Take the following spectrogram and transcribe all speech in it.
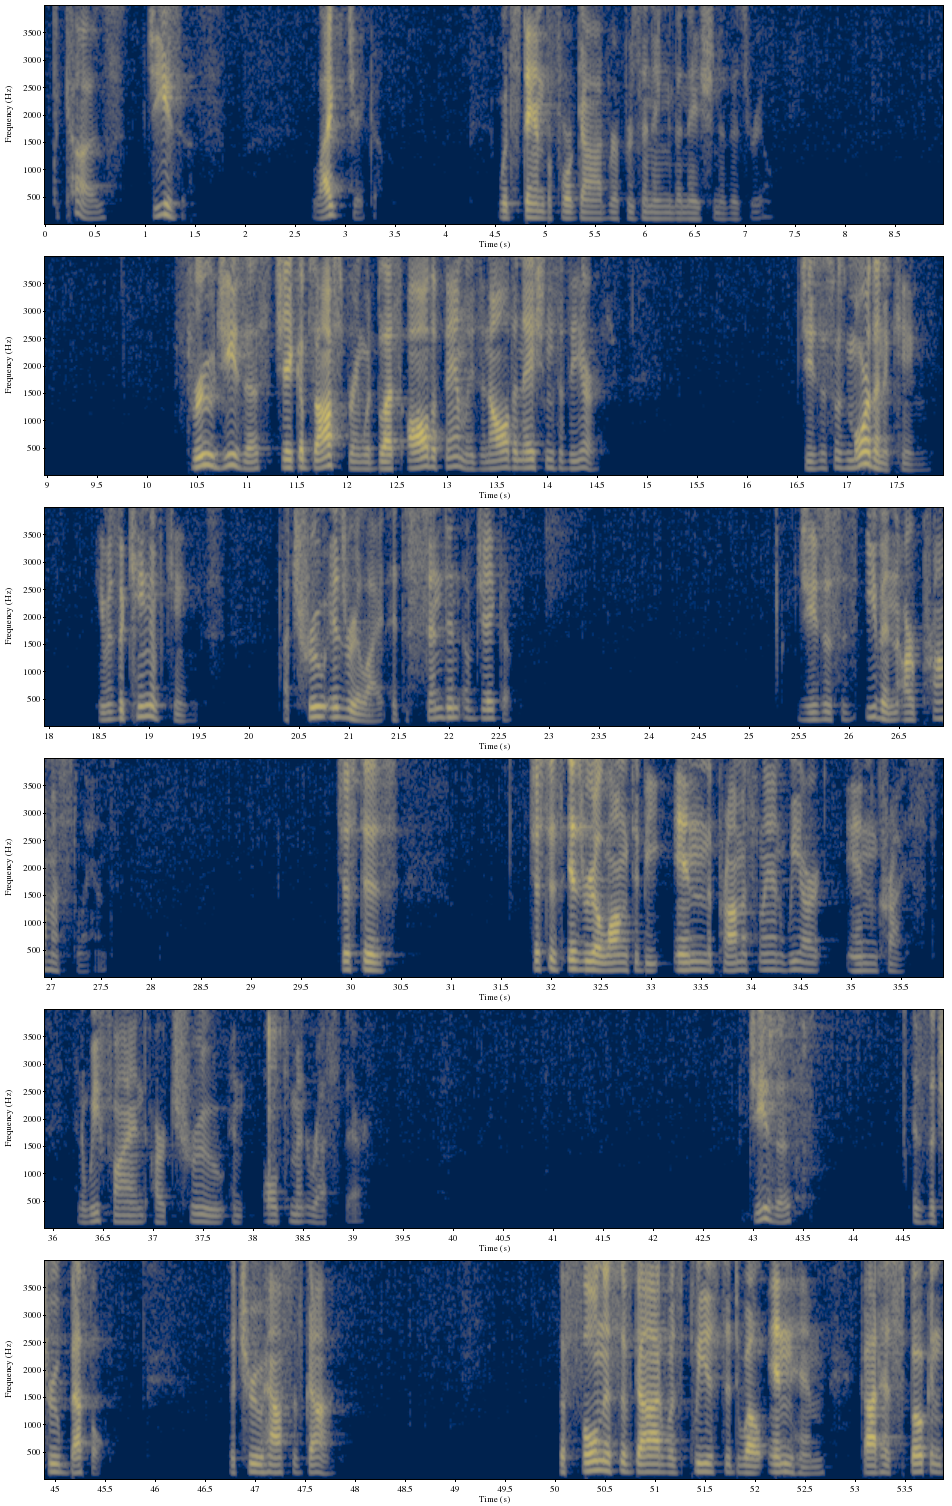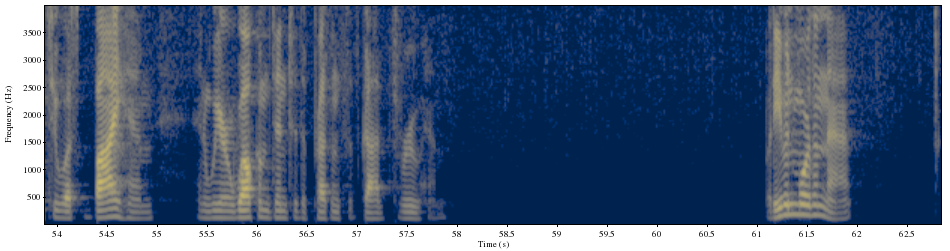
Because Jesus, like Jacob, would stand before God representing the nation of Israel. Through Jesus, Jacob's offspring would bless all the families and all the nations of the earth. Jesus was more than a king, he was the King of kings, a true Israelite, a descendant of Jacob. Jesus is even our promised land. Just as, just as Israel longed to be in the promised land, we are in Christ. And we find our true and ultimate rest there. Jesus is the true Bethel, the true house of God. The fullness of God was pleased to dwell in him. God has spoken to us by him, and we are welcomed into the presence of God through him. But even more than that,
